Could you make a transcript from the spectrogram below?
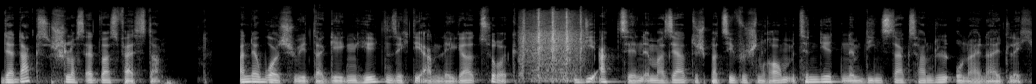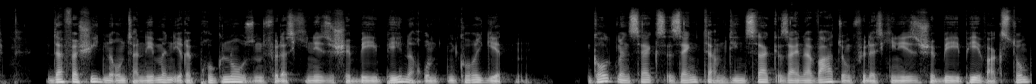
Der DAX schloss etwas fester. An der Wall Street dagegen hielten sich die Anleger zurück. Die Aktien im asiatisch-pazifischen Raum tendierten im Dienstagshandel uneinheitlich da verschiedene Unternehmen ihre Prognosen für das chinesische BIP nach unten korrigierten. Goldman Sachs senkte am Dienstag seine Erwartung für das chinesische BIP-Wachstum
